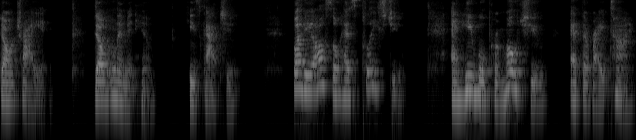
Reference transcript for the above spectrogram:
Don't try it. Don't limit him. He's got you. But he also has placed you and he will promote you at the right time.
